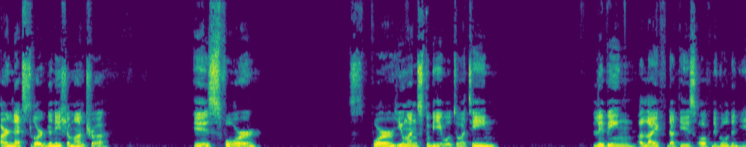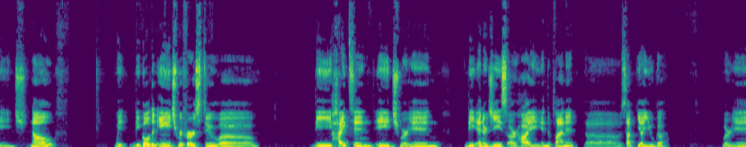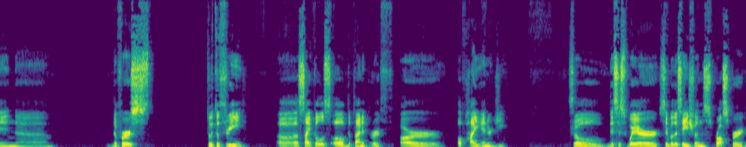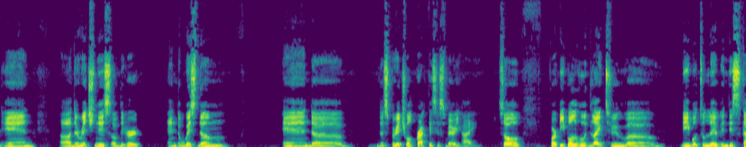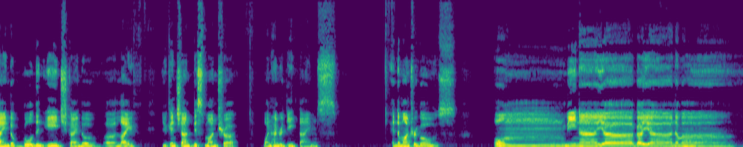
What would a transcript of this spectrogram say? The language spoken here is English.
Our next Lord Ganesha mantra is for for humans to be able to attain living a life that is of the golden age. Now, we, the golden age refers to uh, the heightened age wherein the energies are high in the planet, uh, Satya Yuga, wherein um, the first two to three uh, cycles of the planet Earth are of high energy. So this is where civilizations prospered and uh, the richness of the earth and the wisdom and uh, the spiritual practice is very high. So for people who'd like to uh, be able to live in this kind of golden age kind of uh, life, you can chant this mantra 108 times. And the mantra goes Om Vinayakaya Namah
